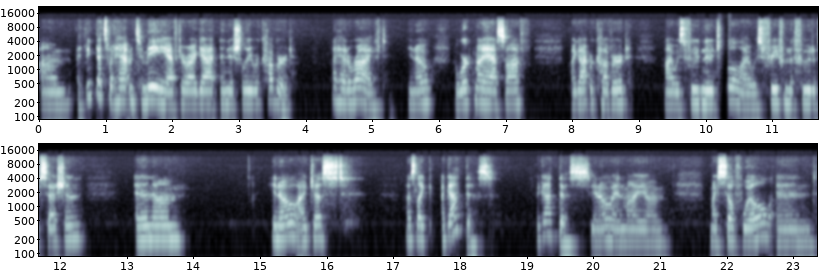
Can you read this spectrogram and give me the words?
um, I think that's what happened to me after I got initially recovered. I had arrived You know, I worked my ass off. I got recovered. I was food neutral. I was free from the food obsession. And, um, you know, I just, I was like, I got this. I got this, you know, and my, um, my self-will and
